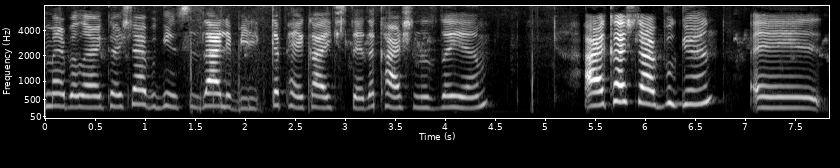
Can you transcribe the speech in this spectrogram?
merhabalar arkadaşlar. Bugün sizlerle birlikte PKX'de de karşınızdayım. Arkadaşlar bugün eee,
